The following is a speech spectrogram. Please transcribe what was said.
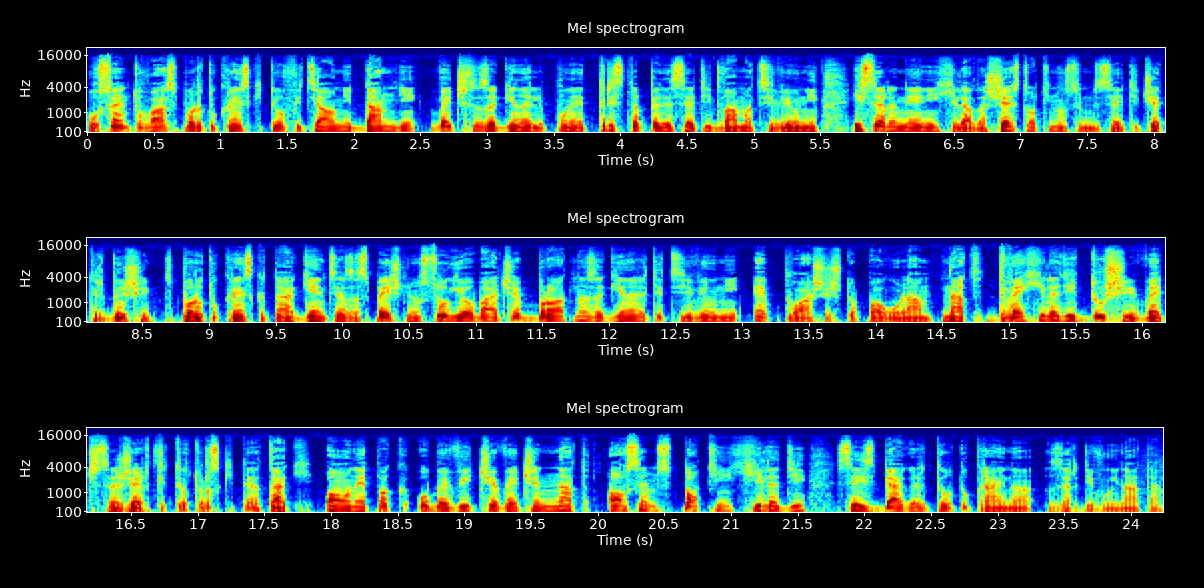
Освен това, според украинските официални данни, вече са загинали поне 352 цивилни и са ранени 1684 души. Според Украинската агенция за спешни услуги обаче, броят на загиналите цивилни е плашещо по-голям. Над 2000 души вече са жертвите от руските атаки. ООН пък обяви, че вече над 800 хиляди са избягалите от Украина заради войната.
